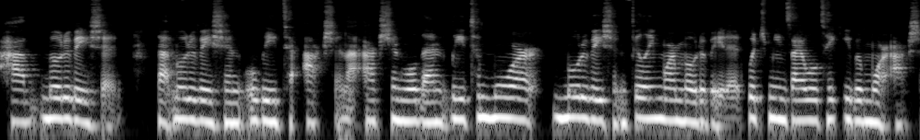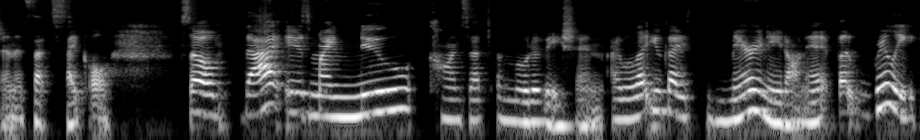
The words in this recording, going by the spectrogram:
have motivation that motivation will lead to action. That action will then lead to more motivation, feeling more motivated, which means I will take even more action. It's that cycle. So, that is my new concept of motivation. I will let you guys marinate on it, but really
